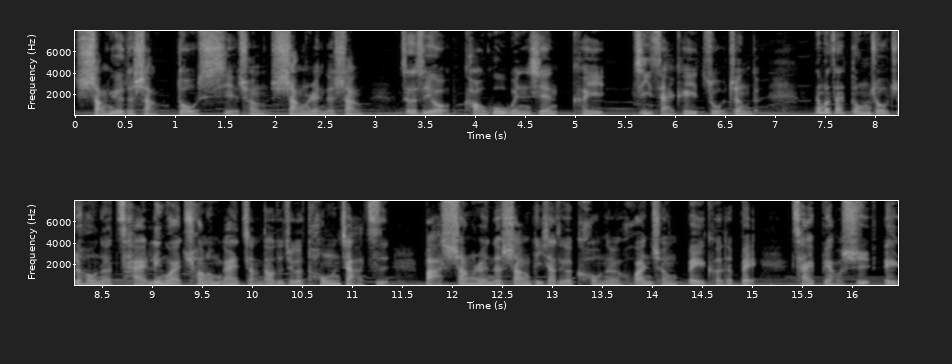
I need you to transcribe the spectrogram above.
赏月的赏都写成商人的商，这个是有考古文献可以记载、可以佐证的。那么在东周之后呢，才另外创了我们刚才讲到的这个通假字，把商人的商底下这个口呢换成贝壳的贝，才表示哎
